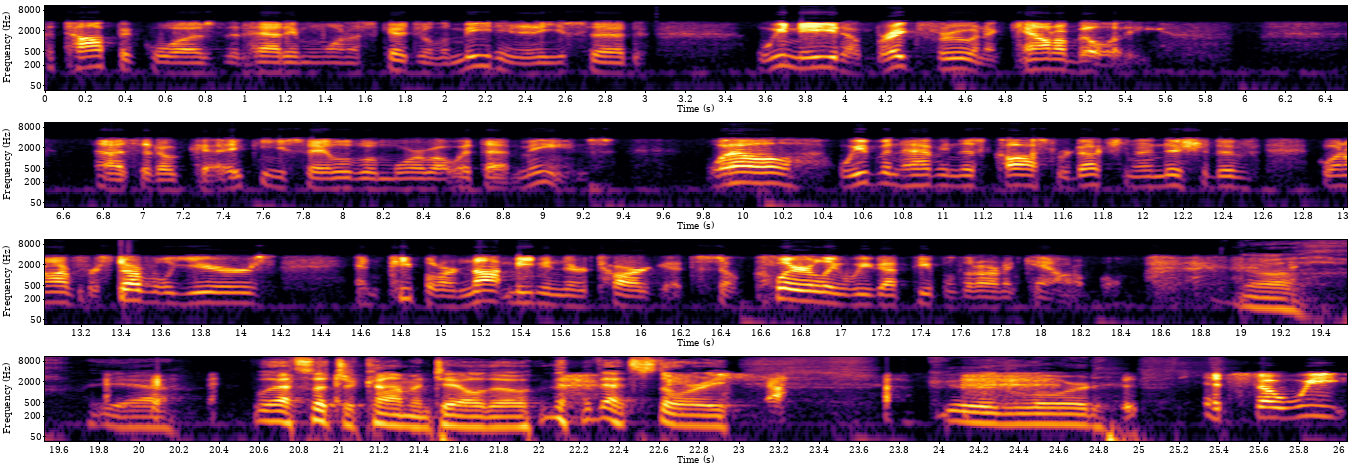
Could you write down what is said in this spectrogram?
the topic was that had him want to schedule a meeting, and he said, "We need a breakthrough in accountability." And I said, "Okay, can you say a little bit more about what that means?" Well, we've been having this cost reduction initiative going on for several years, and people are not meeting their targets. So clearly, we've got people that aren't accountable. oh, yeah. Well, that's such a common tale, though. that story. Yeah. Good lord. And so we,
